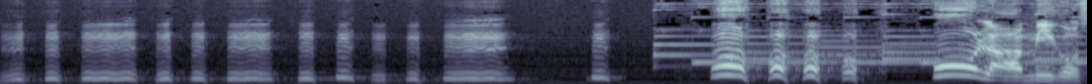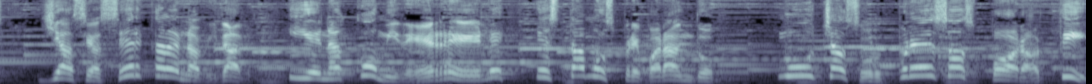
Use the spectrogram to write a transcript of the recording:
Hola amigos, ya se acerca la Navidad y en Acomi de RL estamos preparando muchas sorpresas para ti.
